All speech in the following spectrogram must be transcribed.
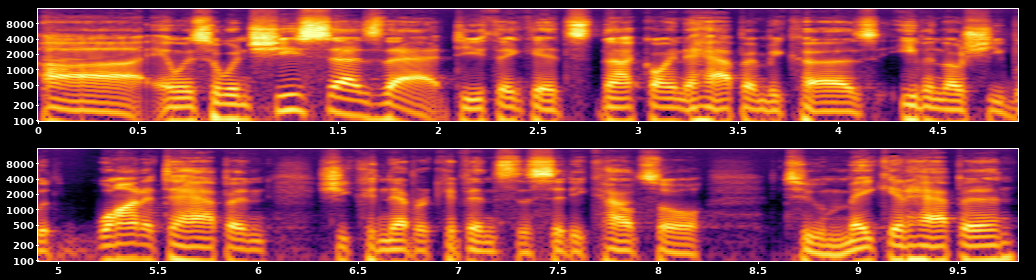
Uh, and so when she says that, do you think it's not going to happen because even though she would want it to happen, she could never convince the city council to make it happen?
